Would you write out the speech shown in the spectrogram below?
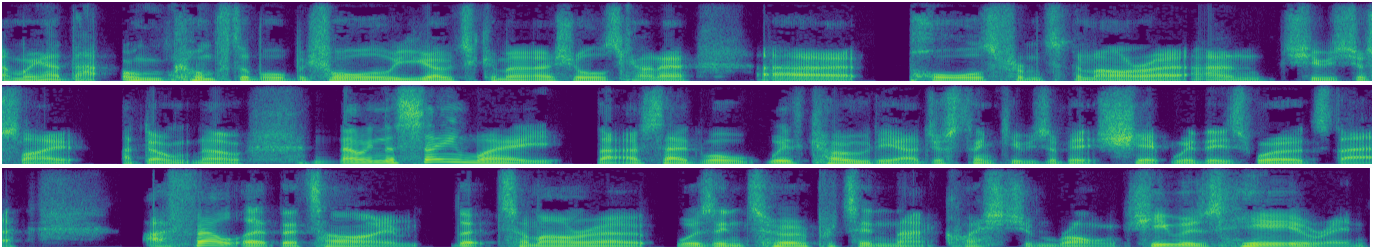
And we had that uncomfortable before you go to commercials kind of uh, pause from Tamara, and she was just like, I don't know. Now, in the same way that I've said, well, with Cody, I just think he was a bit shit with his words there. I felt at the time that Tamara was interpreting that question wrong. She was hearing,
